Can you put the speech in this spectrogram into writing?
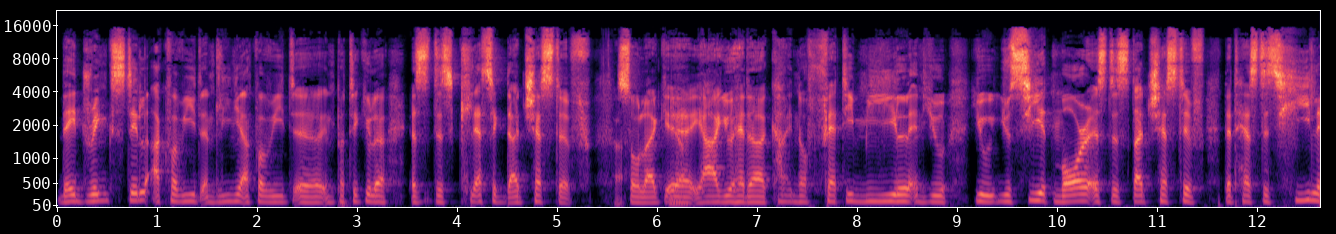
they drink still aquavit and linie aquavit uh, in particular as this classic digestive. so, like, uh, yeah, you had a kind of fatty meal, and you you you see it more as this digestive that has this healing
